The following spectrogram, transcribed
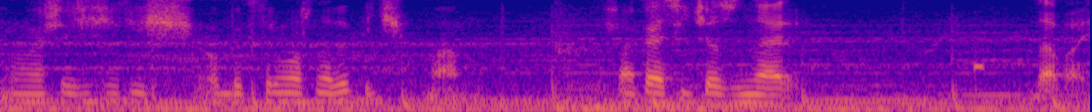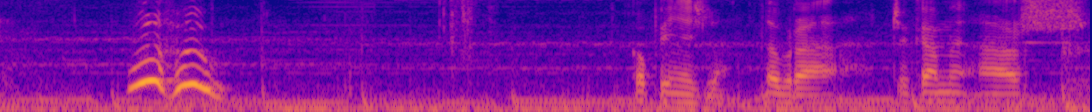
Mam jeszcze gdzieś jakiś obiekt, który można wypić? Mam. Szanka jest i zunery. Dawaj. Woohoo! Kopię nieźle. Dobra, czekamy aż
